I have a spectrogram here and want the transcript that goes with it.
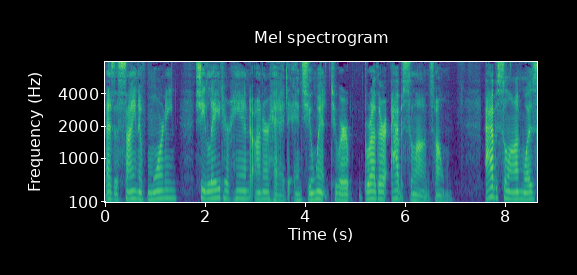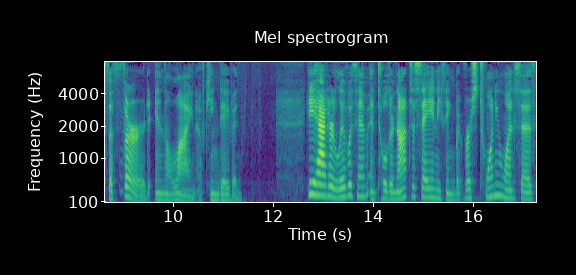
as a sign of mourning. She laid her hand on her head, and she went to her brother Absalom's home. Absalom was the third in the line of King David. He had her live with him and told her not to say anything, but verse 21 says,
